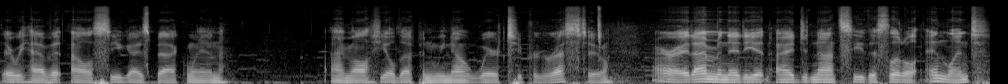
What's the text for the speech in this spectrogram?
there we have it. I'll see you guys back when I'm all healed up and we know where to progress to. Alright, I'm an idiot. I did not see this little inlet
